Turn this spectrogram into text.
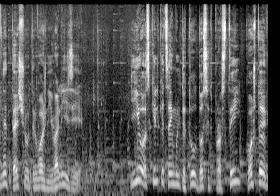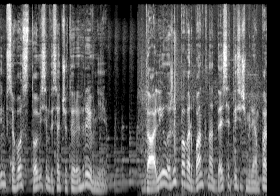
не те, що у тривожній валізі. І оскільки цей мультитул досить простий, коштує він всього 184 гривні. Далі лежить павербанк на 10 тисяч мАч.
